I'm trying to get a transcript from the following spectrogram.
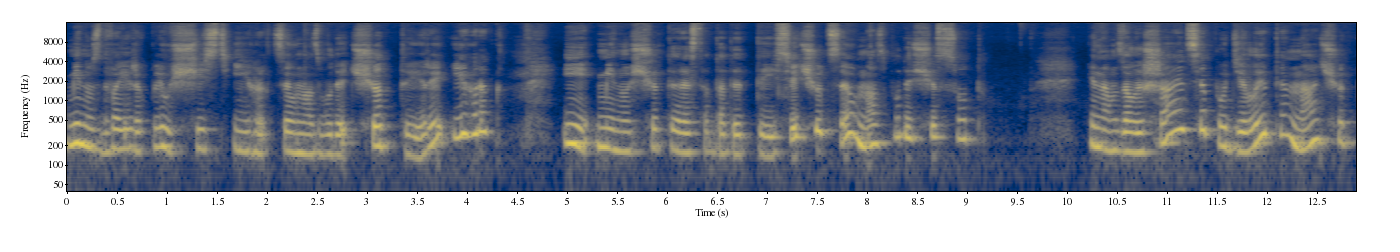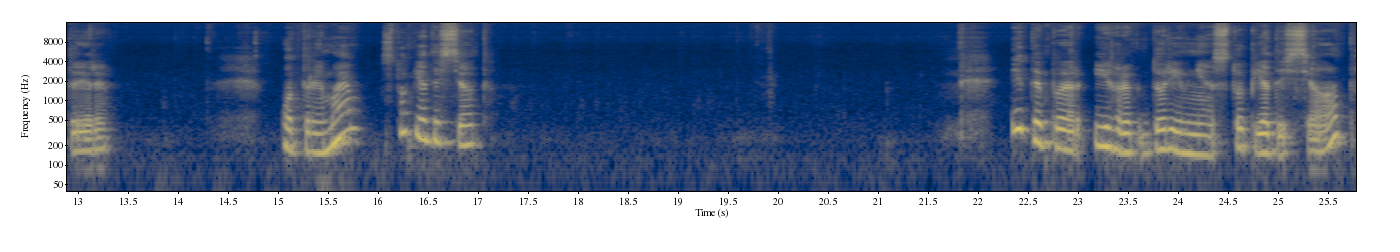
мінус 2y плюс 6y це у нас буде 4y. І мінус 400 дати 1000, це у нас буде 600. І нам залишається поділити на 4. Отримаємо 150. І тепер y дорівнює 150.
